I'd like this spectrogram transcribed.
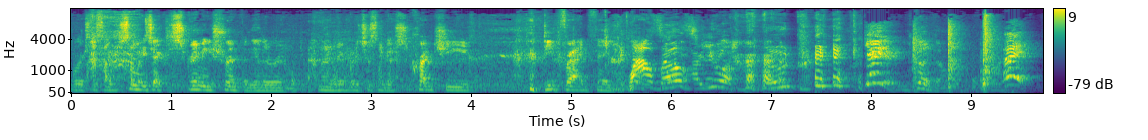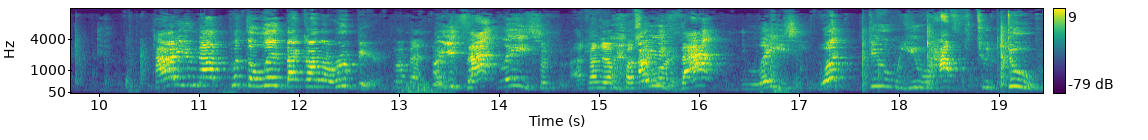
where it's just like somebody's like screaming shrimp in the other room. You know what I mean? But it's just like a crunchy, deep fried thing. Wow, bro, are you a food critic? Gator! Good though. Hey! How do you not put the lid back on the root beer? My bad. Are you that lazy? I tried to press Are you on that lazy? What do you have to do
